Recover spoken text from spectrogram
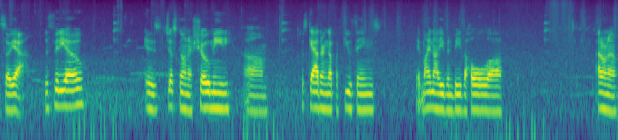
so yeah, this video is just gonna show me um, just gathering up a few things. It might not even be the whole. Uh, I don't know.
